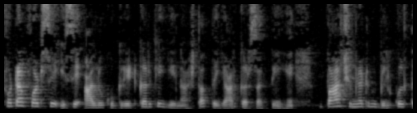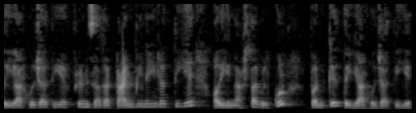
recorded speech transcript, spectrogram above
फटाफट से इसे आलू को ग्रेट करके ये नाश्ता तैयार कर सकते हैं। पाँच मिनट में बिल्कुल तैयार हो जाती है, फ्रेंड्स। ज़्यादा टाइम भी नहीं लगती है और ये नाश्ता बिल्कुल बन के तैयार हो जाती है।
